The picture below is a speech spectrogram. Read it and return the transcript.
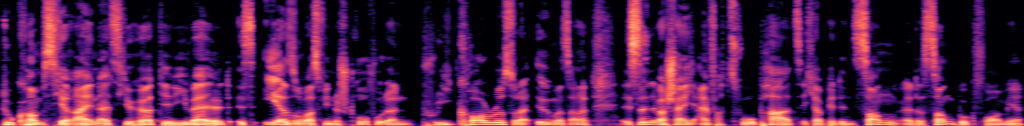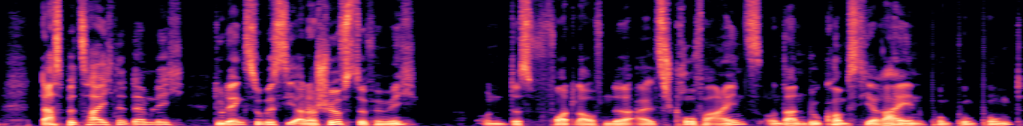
du kommst hier rein, als hier hört dir die Welt, ist eher sowas wie eine Strophe oder ein Pre-Chorus oder irgendwas anderes. Es sind wahrscheinlich einfach zwei Parts. Ich habe hier den Song, äh, das Songbook vor mir. Das bezeichnet nämlich, du denkst, du bist die Allerschürfste für mich und das Fortlaufende als Strophe 1 und dann du kommst hier rein, Punkt, Punkt, Punkt,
